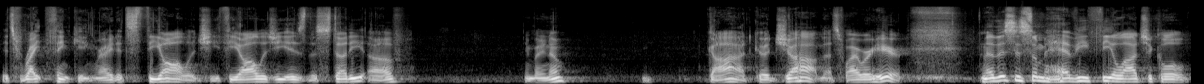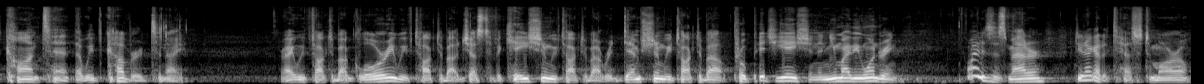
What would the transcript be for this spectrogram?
It's right thinking, right? It's theology. Theology is the study of, anybody know? God. Good job. That's why we're here. Now, this is some heavy theological content that we've covered tonight. Right? We've talked about glory, we've talked about justification, we've talked about redemption, we've talked about propitiation. And you might be wondering, why does this matter? Dude, I got a test tomorrow.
